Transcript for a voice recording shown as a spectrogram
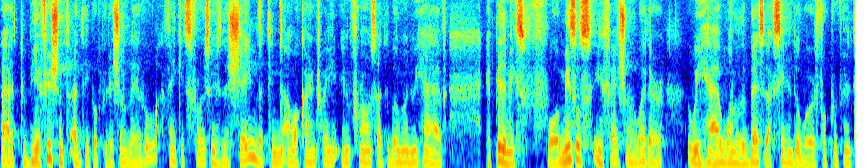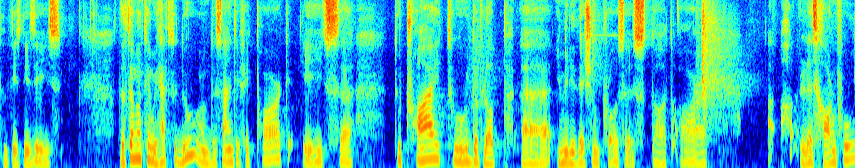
uh, to be efficient at the population level. I think it's, for instance, the shame that in our country, in France, at the moment, we have epidemics for measles infection, whether we have one of the best vaccines in the world for preventing this disease. The second thing we have to do on the scientific part is uh, to try to develop uh, immunization processes that are less harmful,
